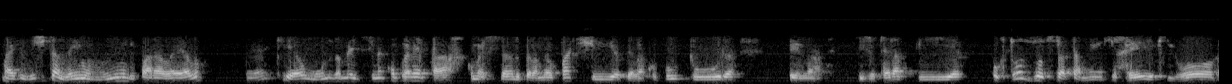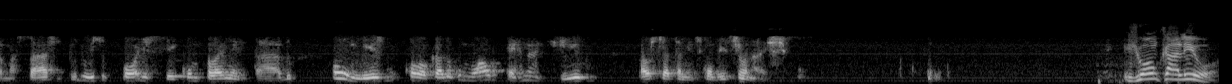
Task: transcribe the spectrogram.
mas existe também um mundo paralelo, né, que é o mundo da medicina complementar, começando pela homeopatia, pela acupuntura, pela fisioterapia, por todos os outros tratamentos, reiki, yoga, massagem, tudo isso pode ser complementado ou mesmo colocado como alternativo aos tratamentos convencionais. João Calil.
